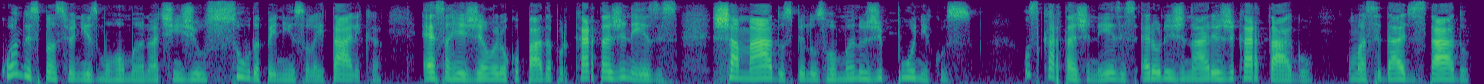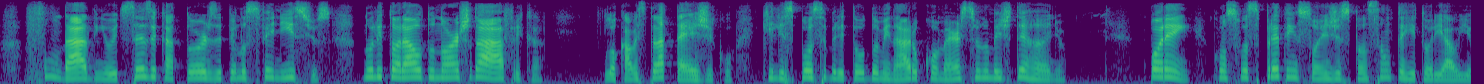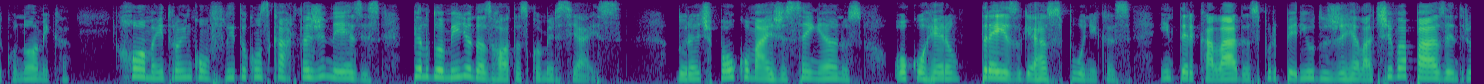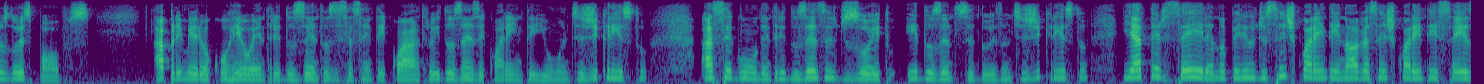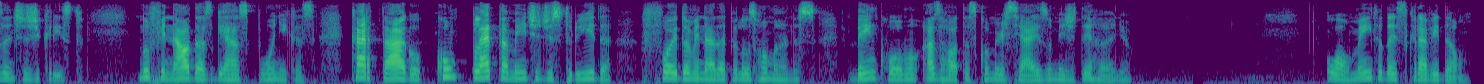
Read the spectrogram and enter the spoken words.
Quando o expansionismo romano atingiu o sul da Península Itálica, essa região era ocupada por cartagineses, chamados pelos romanos de púnicos. Os cartagineses eram originários de Cartago, uma cidade-estado fundada em 814 pelos fenícios, no litoral do norte da África, local estratégico que lhes possibilitou dominar o comércio no Mediterrâneo. Porém, com suas pretensões de expansão territorial e econômica, Roma entrou em conflito com os cartagineses pelo domínio das rotas comerciais. Durante pouco mais de 100 anos, ocorreram três guerras púnicas, intercaladas por períodos de relativa paz entre os dois povos. A primeira ocorreu entre 264 e 241 a.C., a segunda entre 218 e 202 a.C. e a terceira no período de 149 a 146 a.C. No final das guerras púnicas, Cartago, completamente destruída, foi dominada pelos romanos, bem como as rotas comerciais do Mediterrâneo. O aumento da escravidão.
